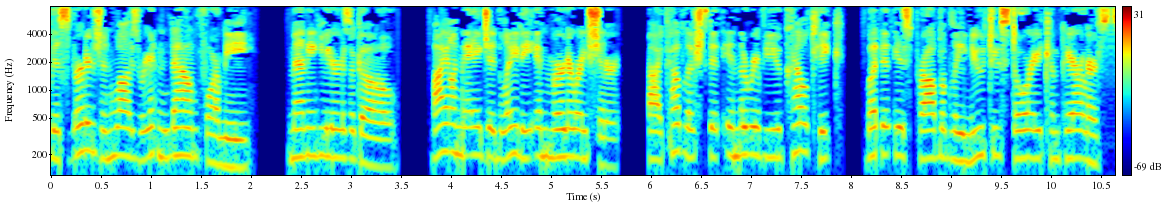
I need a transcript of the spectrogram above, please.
This version was written down for me, many years ago, by an aged lady in Morayshire. I published it in the Revue Celtique, but it is probably new to story comparers.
